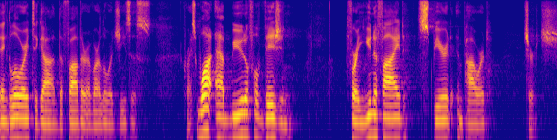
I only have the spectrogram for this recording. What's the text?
and glory to God, the Father of our Lord Jesus Christ. What a beautiful vision for a unified, spirit empowered church.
